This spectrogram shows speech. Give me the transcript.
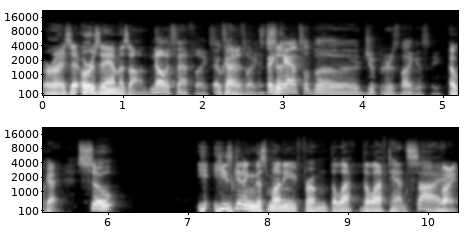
or Right. is it or is it Amazon? no, it's Netflix. It's Okay. Netflix. They So- canceled the Jupiter's Legacy. Okay, so he, he's getting this money from the left the left hand side, Right.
